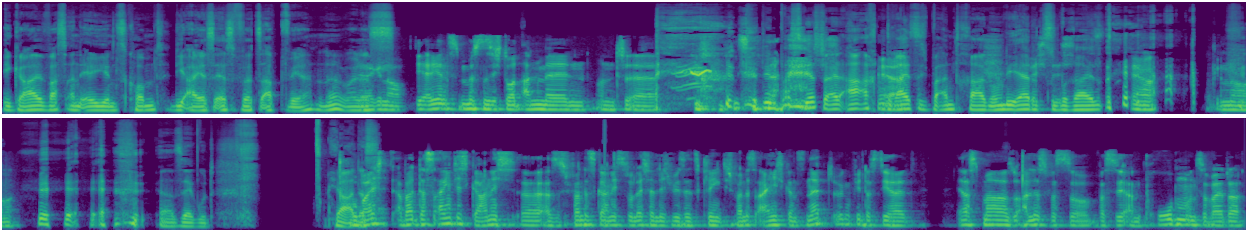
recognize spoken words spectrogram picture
egal was an Aliens kommt, die ISS wird's abwehren, ne? Weil ja, genau. Die Aliens müssen sich dort anmelden und äh, den Passierschein A38 ja. beantragen, um die Erde Richtig. zu bereisen. ja, genau. ja, sehr gut. Ja, Wobei das, ich, aber das eigentlich gar nicht, äh, also ich fand es gar nicht so lächerlich, wie es jetzt klingt. Ich fand es eigentlich ganz nett irgendwie, dass die halt erstmal so alles, was so, was sie an Proben und so weiter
